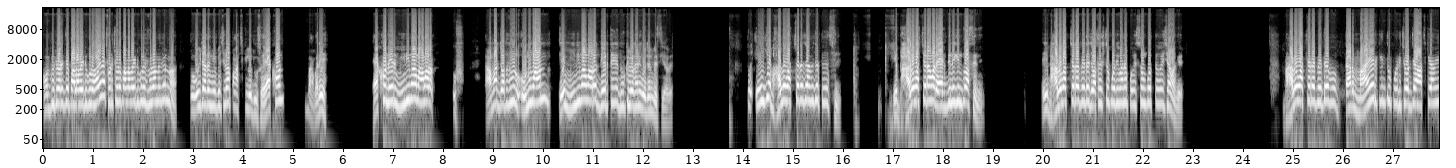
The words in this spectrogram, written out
কম্পিউটারে যে পালা বাইটগুলো হয় না, ছোট ছোট পালা বাইটগুলো ঝুলানোর জন্য তো ওইটাতে মেপেছিলাম পাঁচ কিলো দুশো। এখন, বাবারে, এখন এর মিনিমাম আমার আমার যতদূর অনুমান এ মিনিমাম আরও দেড় থেকে দু কিলো খানি ওজন বেশি হবে। তো এই যে ভালো বাচ্চাটা যে আমি যে পেয়েছি, এ ভালো বাচ্চাটা আমার একদিনে কিন্তু আসেনি। এই ভালো বাচ্চাটা পেতে যথেষ্ট পরিমাণে পরিশ্রম করতে হয়েছে আমাকে। ভালো বাচ্চাটা পেতে তার মায়ের কিন্তু পরিচর্যা আজকে আমি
